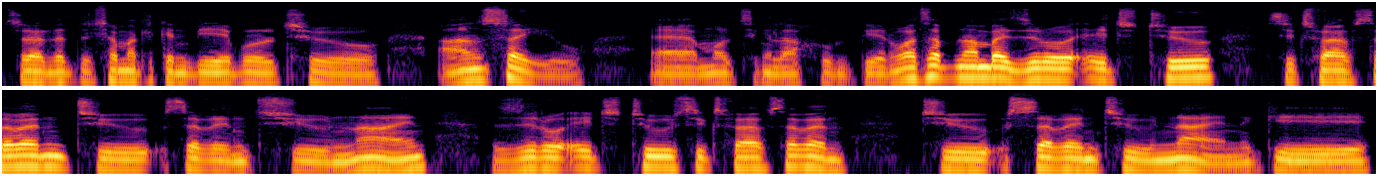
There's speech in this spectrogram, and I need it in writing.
so that the Shamatla can be able to answer you uh, motsing la gompieno whatsapp number is 0826572729 0826572729 ke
